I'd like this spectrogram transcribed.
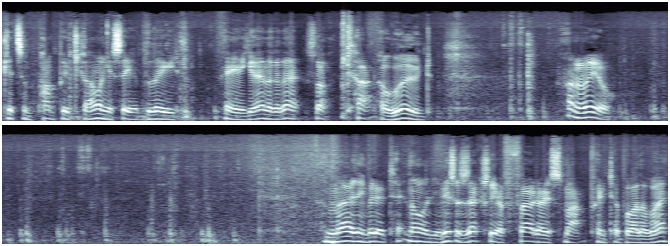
Get some pumpage going, you see it bleed. There you go, look at that. It's like a cut, a wound. Unreal. Amazing bit of technology. This is actually a Photosmart printer by the way.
